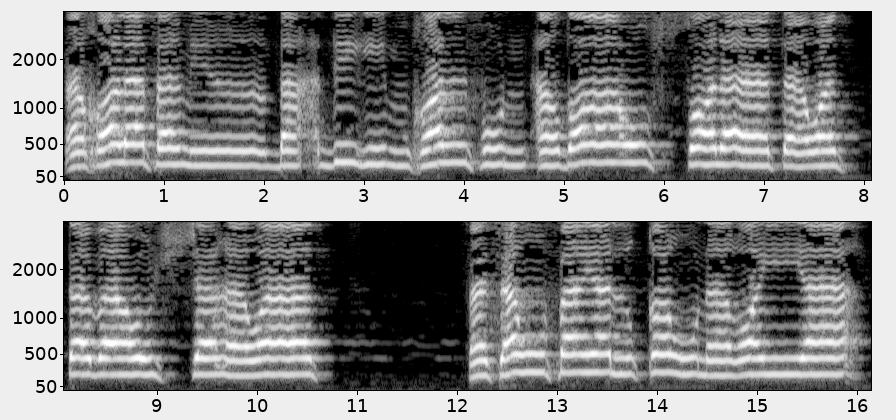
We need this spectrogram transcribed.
فخلف من بعدهم خلف أضاعوا الصلاة واتبعوا الشهوات فسوف يلقون غيا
